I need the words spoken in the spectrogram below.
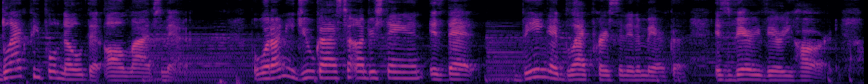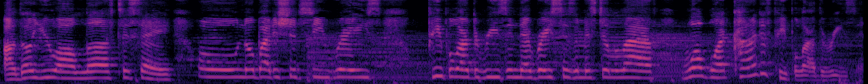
black people know that all lives matter. But what I need you guys to understand is that being a black person in America is very, very hard. Although you all love to say, oh, nobody should see race, people are the reason that racism is still alive. Well, what kind of people are the reason?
